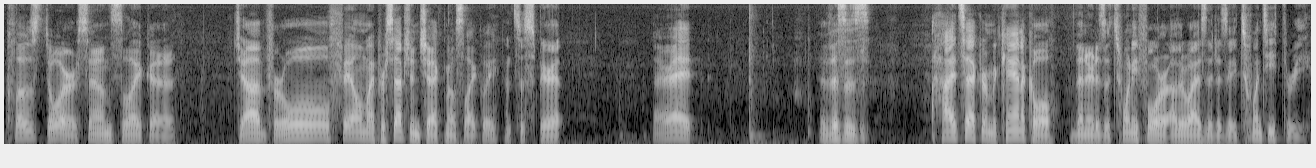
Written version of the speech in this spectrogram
Closed door sounds like a job for old fail my perception check, most likely. that's the spirit. All right. If this is high tech or mechanical, then it is a 24. Otherwise, it is a 23.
